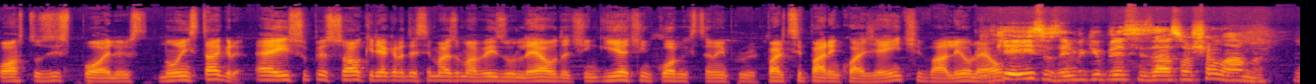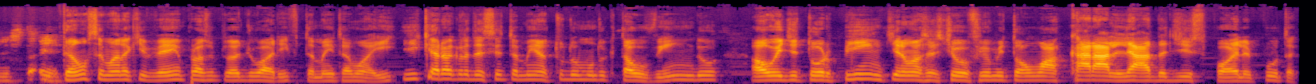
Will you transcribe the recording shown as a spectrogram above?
posta os spoilers no Instagram. É isso, pessoal. Queria agradecer mais uma vez o Léo da Team, e a Team Comics também por participarem com a gente. Valeu, Léo. Que isso, sempre que precisar é só chamar, mano. Gente tá aí. Então, semana que vem, próximo episódio de Warif também estamos aí. E quero agradecer também a todo mundo que tá ouvindo, ao editor Pim, que não assistiu o filme, tomou uma caralhada de spoiler. Puta,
